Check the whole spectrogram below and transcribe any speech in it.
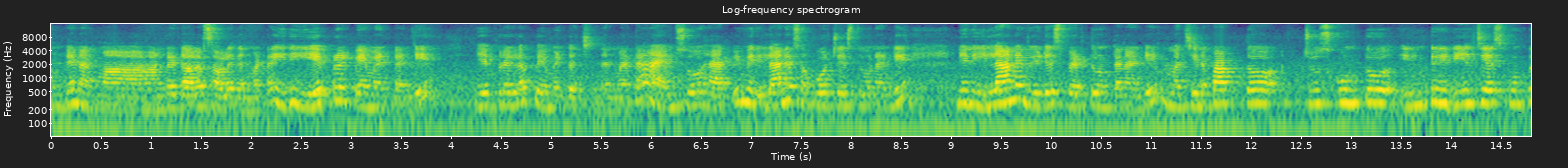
ఉండే నాకు మా హండ్రెడ్ డాలర్స్ అవ్వలేదన్నమాట. ఇది ఏప్రిల్ పేమెంట్ అండి. ఏప్రిల్లో పేమెంట్ వచ్చిందనమాట ఐఎమ్ సో హ్యాపీ మీరు ఇలానే సపోర్ట్ చేస్తూ ఉండండి నేను ఇలానే వీడియోస్ పెడుతూ ఉంటానండి. మా చిన్నపాపతో చూసుకుంటూ ఇంటిని డీల్ చేసుకుంటూ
